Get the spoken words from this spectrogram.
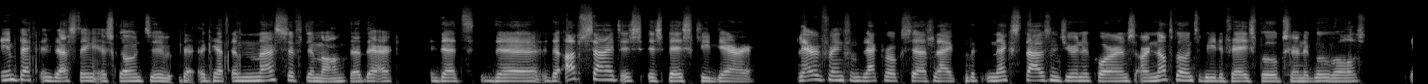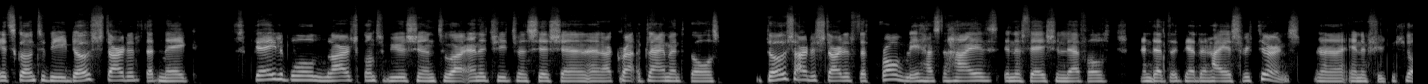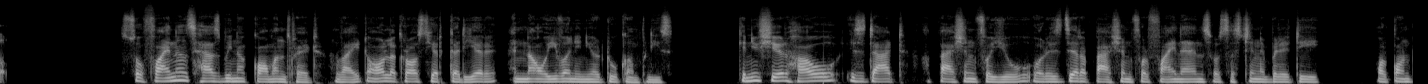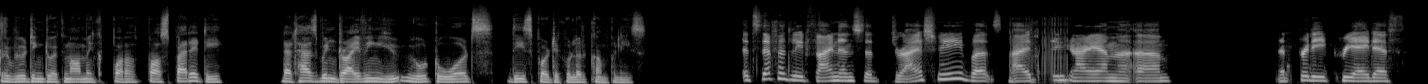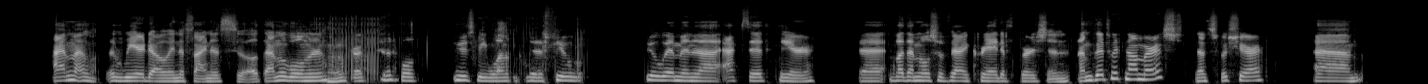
impact investing is going to get a massive demand. That there that the the upside is is basically there. Larry Fink from BlackRock said like the next thousand unicorns are not going to be the Facebooks and the Googles. It's going to be those startups that make scalable, large contribution to our energy transition and our climate goals. Those are the startups that probably has the highest innovation levels and that get the highest returns uh, in the future. So, finance has been a common thread, right, all across your career and now even in your two companies. Can you share how is that a passion for you, or is there a passion for finance or sustainability or contributing to economic prosperity that has been driving you, you towards these particular companies? It's definitely finance that drives me, but I think I am um, a pretty creative. I'm a, a, weirdo in the finance field. I'm a woman. Mm-hmm. Usually one of the few few women uh, active here, uh, but I'm also a very creative person. I'm good with numbers, that's for sure. Um,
